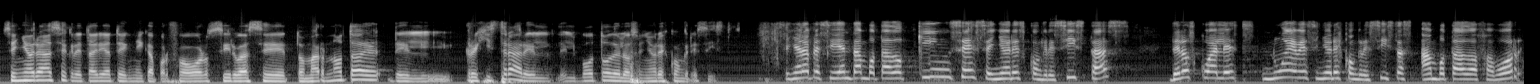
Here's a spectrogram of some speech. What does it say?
Señora secretaria técnica, por favor, sírvase tomar nota del registrar el voto de los señores congresistas. Señora Presidenta, han votado 15 señores congresistas, de los cuales nueve señores congresistas han votado a favor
